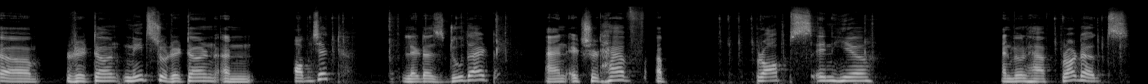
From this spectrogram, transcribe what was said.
uh, return needs to return an object let us do that. And it should have a props in here. And we'll have products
